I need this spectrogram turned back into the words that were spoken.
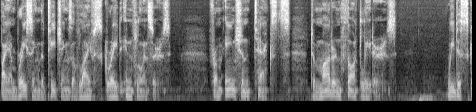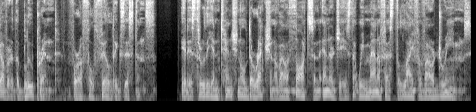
By embracing the teachings of life's great influencers, from ancient texts to modern thought leaders, we discover the blueprint for a fulfilled existence. It is through the intentional direction of our thoughts and energies that we manifest the life of our dreams.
